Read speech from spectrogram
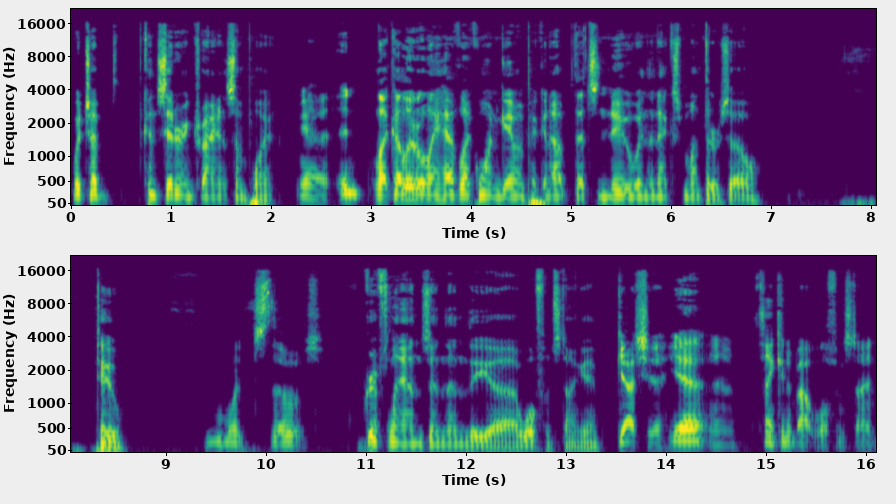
which I'm considering trying at some point. Yeah, and Like I literally have like one game I'm picking up that's new in the next month or so. Two. what's those? Griftlands and then the uh, Wolfenstein game. Gotcha. Yeah, uh, thinking about Wolfenstein.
